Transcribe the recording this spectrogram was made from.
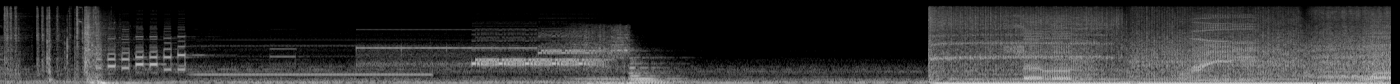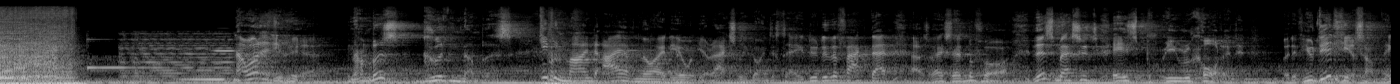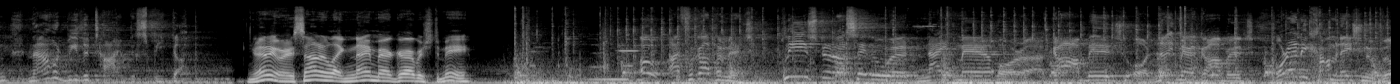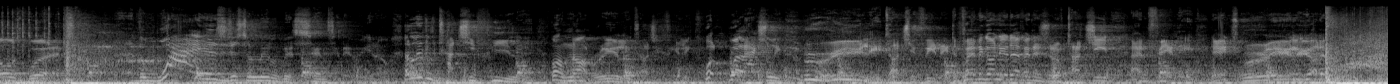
Keep in mind, I have no idea what you're actually going to say due to the fact that, as I said before, this message is pre recorded. But if you did hear something, now would be the time to speak up. Anyway, it sounded like nightmare garbage to me. Oh, I forgot to mention. Please do not say the word nightmare or uh, garbage or nightmare garbage or any combination of those words. The Y is just a little bit sensitive, a little touchy feely. Well, not really touchy feely. Well, well, actually, really touchy feely, depending on your definition of touchy and feely. It's really gonna.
